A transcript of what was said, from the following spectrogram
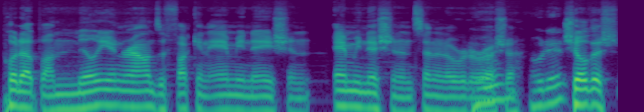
put up a million rounds of fucking ammunition, ammunition, and sent it over to Who- Russia. Who did? Childress,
